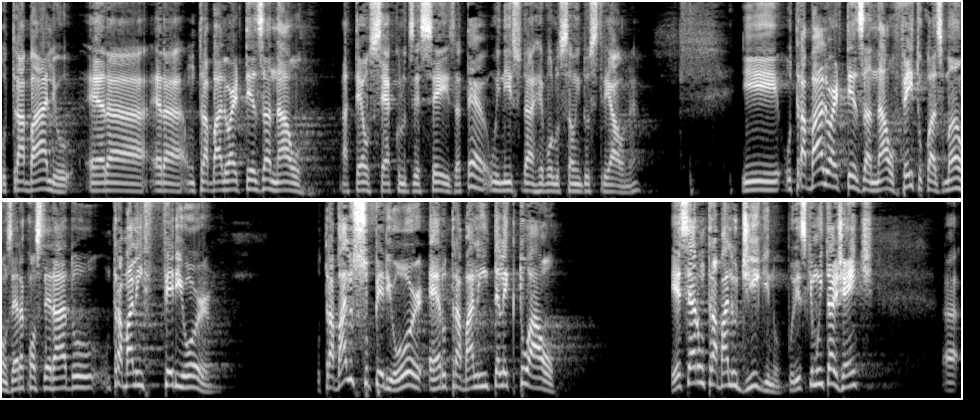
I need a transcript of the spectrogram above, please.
o trabalho era, era um trabalho artesanal até o século XVI, até o início da Revolução Industrial, né? E o trabalho artesanal feito com as mãos era considerado um trabalho inferior. O trabalho superior era o trabalho intelectual. Esse era um trabalho digno, por isso que muita gente, ah,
